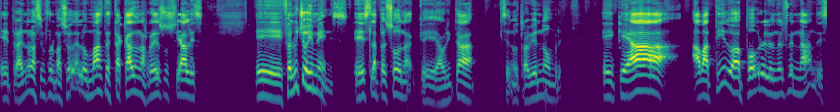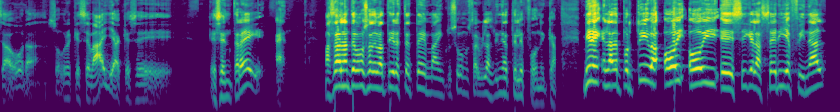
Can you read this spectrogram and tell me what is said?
eh, trayendo las informaciones de lo más destacado en las redes sociales. Eh, Felucho Jiménez es la persona que ahorita se nos travió el nombre, eh, que ha abatido a pobre Leonel Fernández ahora sobre que se vaya, que se, que se entregue. más adelante vamos a debatir este tema, incluso vamos a abrir las líneas telefónicas. Miren, en la deportiva, hoy, hoy sigue la serie final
